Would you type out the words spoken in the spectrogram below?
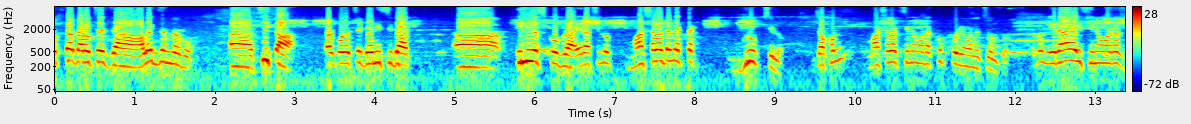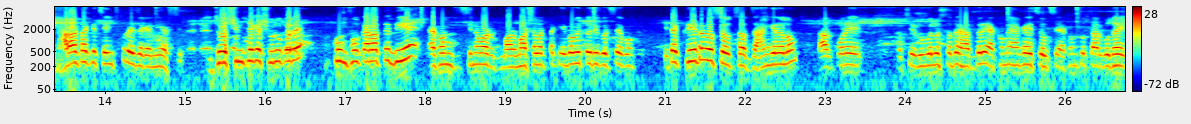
ওস্তাদ আর হচ্ছে আলেকজান্ডার বো চিতা তারপর হচ্ছে ডেনি আহ, ইলিয়াস কোবরা এরা ছিল মার্শাল আর্টের একটা গ্রুপ ছিল যখন মার্শাল আর্ট সিনেমাটা খুব পরিমাণে চলতো। এবং এরা এই সিনেমাটার ধারাটাকে চেঞ্জ করে এই জায়গায় নিয়ে আসছে। জসিম থেকে শুরু করে কুমফু কারাতে দিয়ে এখন সিনেমার মার্শাল আর্টটাকে এভাবে তৈরি করছে এবং এটা ক্রিয়েটার হচ্ছে হচ্ছে জাহাঙ্গীর আলম। তারপরে হচ্ছে রুবেল ওস্তাদের হাত ধরে এখনও একাই চলছে। এখন তো তার বোধহয়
